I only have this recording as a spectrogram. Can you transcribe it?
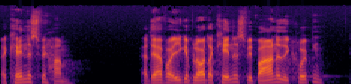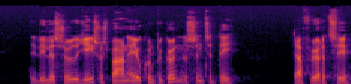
At kendes ved ham er derfor ikke blot at kendes ved barnet i krybben. Det lille søde Jesusbarn er jo kun begyndelsen til det, der førte til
